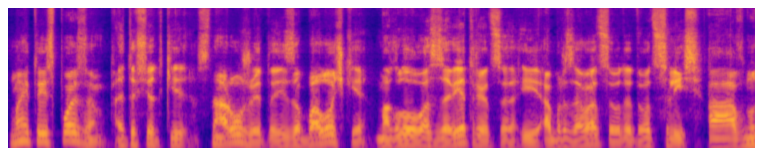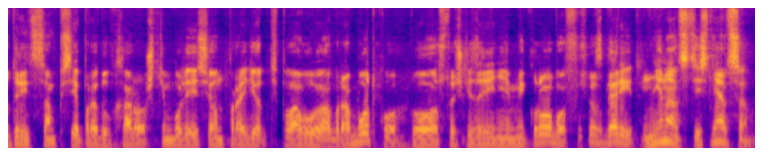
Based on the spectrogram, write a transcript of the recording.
мы это используем. Это все-таки снаружи, это из оболочки могло у вас заветриваться и образоваться вот эта вот слизь. А внутри сам по себе продукт хорош. Тем более, если он пройдет тепловую обработку, то с точки зрения микробов все сгорит. Не надо стесняться.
